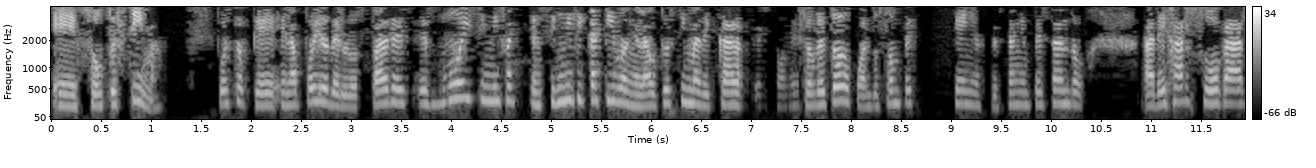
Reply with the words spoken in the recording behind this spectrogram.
eh, su autoestima, puesto que el apoyo de los padres es muy significativo en la autoestima de cada persona, sobre todo cuando son pequeños que están empezando a dejar su hogar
